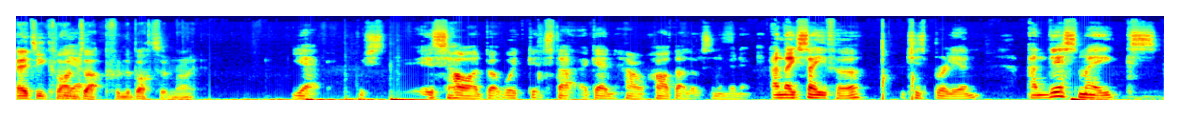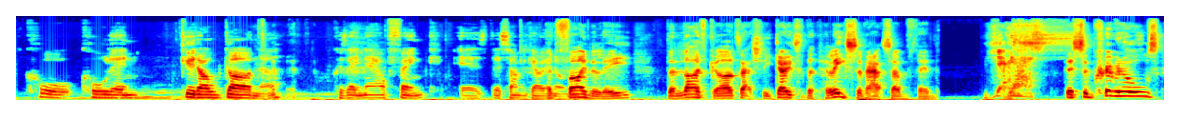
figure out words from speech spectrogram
Eddie climbs yeah. up from the bottom, right? yeah, which is hard, but we'll get to that again. How hard that looks in a minute. And they save her, which is brilliant. And this makes Cort call in good old Garner because they now think is there's something going And on. And finally, the lifeguards actually go to the police about something. Yes! Yes! There's some criminals.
